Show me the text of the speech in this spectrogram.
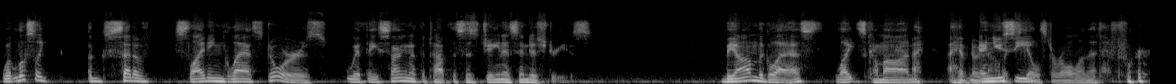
what looks like a set of sliding glass doors with a sign at the top that says Janus Industries. Beyond the glass, lights come on, I, I have no And you see- skills to roll in that for.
